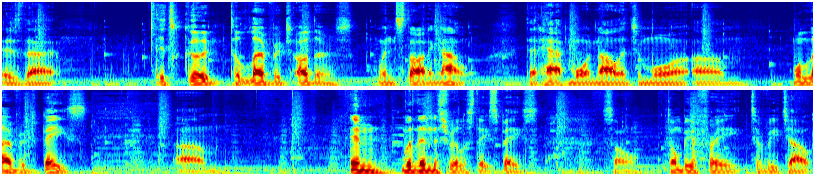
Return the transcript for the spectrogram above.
is that it's good to leverage others when starting out that have more knowledge and more um, more leverage base um, in within this real estate space. So don't be afraid to reach out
